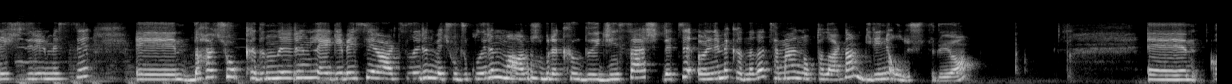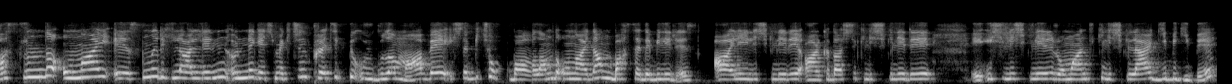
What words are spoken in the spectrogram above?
içselleştirilmesi e, daha çok kadınların, LGBT artıların ve çocukların maruz bırakıldığı cinsel şiddeti önlemek adına da temel noktalardan birini oluşturuyor. Ee, aslında onay e, sınır ihlallerinin önüne geçmek için pratik bir uygulama ve işte birçok bağlamda onaydan bahsedebiliriz. Aile ilişkileri, arkadaşlık ilişkileri, e, iş ilişkileri, romantik ilişkiler gibi gibi.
